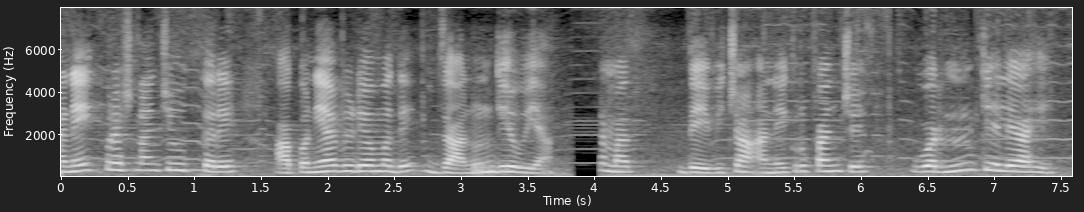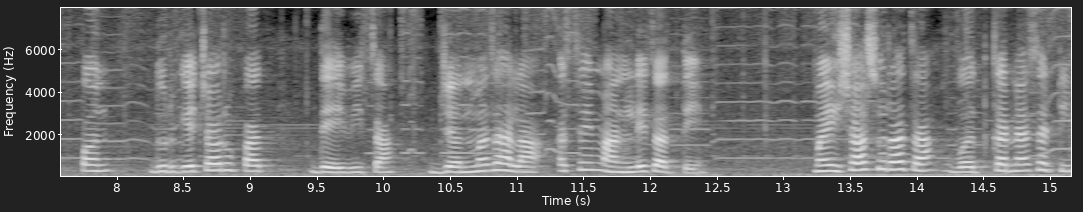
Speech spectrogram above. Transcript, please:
अनेक प्रश्नांची उत्तरे आपण या व्हिडिओमध्ये जाणून घेऊया. धर्मात देवीच्या अनेक रूपांचे वर्णन केले आहे पण दुर्गेच्या रूपात देवीचा जन्म झाला असे मानले जाते. महिषासुराचा वध करण्यासाठी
